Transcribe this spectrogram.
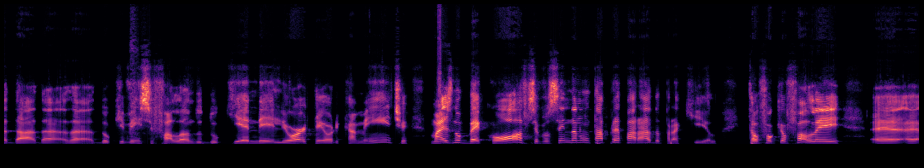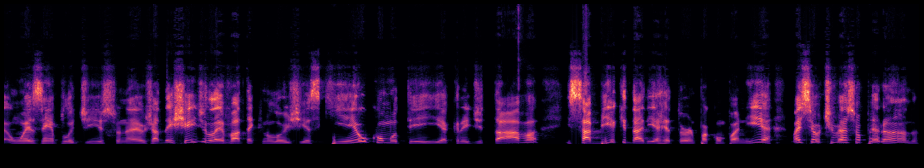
é, da, da, da, do que vem se falando, do que é melhor teoricamente, mas no back-office você ainda não está preparado para aquilo. Então, foi o que eu falei, um exemplo disso, né? Eu já deixei de levar levar tecnologias que eu, como TI, acreditava e sabia que daria retorno para a companhia, mas se eu estivesse operando.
